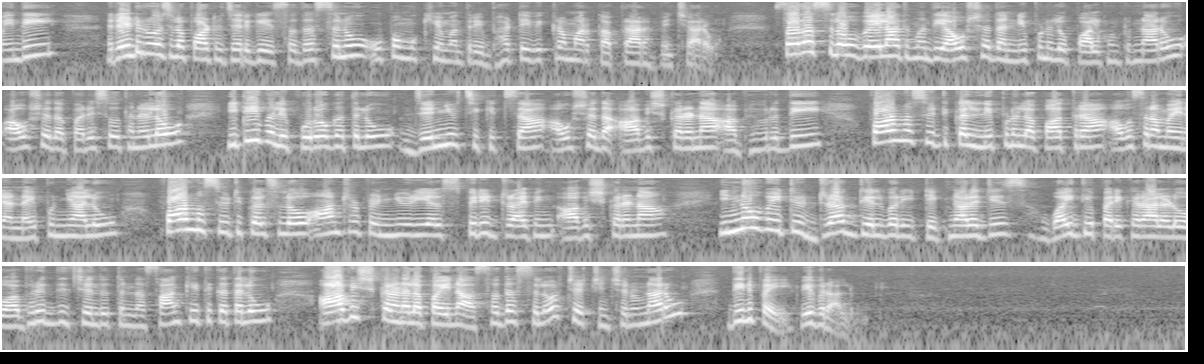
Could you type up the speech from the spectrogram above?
మైంది రెండు రోజుల పాటు జరిగే సదస్సును ఉప ముఖ్యమంత్రి భట్టి విక్రమార్క ప్రారంభించారు. సదస్సులో వేలాది మంది ఔషధ నిపుణులు పాల్గొంటున్నారు. ఔషధ పరిశోధనలో ఇటీవలి పురోగతులు జన్యు చికిత్స ఔషధ ఆవిష్కరణ అభివృద్ధి ఫార్మస్యూటికల్ నిపుణుల పాత్ర అవసరమైన నైపుణ్యాలు ఫార్మస్యూటికల్స్లో ఆంటర్ప్రెన్యూరియల్ స్పిరిట్ డ్రైవింగ్ ఆవిష్కరణ ఇన్నోవేటివ్ డ్రగ్ డెలివరీ టెక్నాలజీస్ వైద్య పరికరాలలో అభివృద్ధి చెందుతున్న సాంకేతికతలు ఆవిష్కరణలపైన సదస్సులో చర్చించనున్నారు. దీనిపై వివరాలు.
